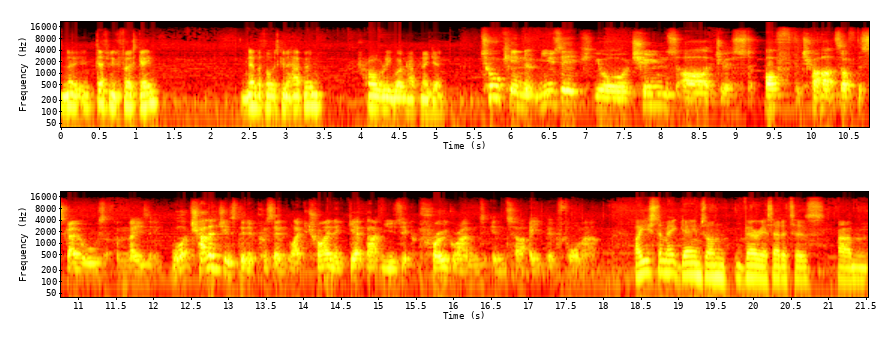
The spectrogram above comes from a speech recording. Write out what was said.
No, definitely the first game. Never thought it was going to happen. Probably won't happen again. Talking music, your tunes are just off the charts, off the scales, amazing. What challenges did it present, like trying to get that music programmed into 8 bit format? I used to make games on various editors. Um,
